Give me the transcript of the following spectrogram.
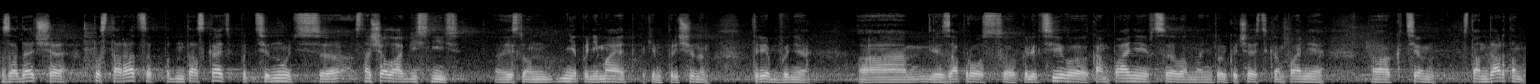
задача постараться поднатаскать, подтянуть, э, сначала объяснить, э, если он не понимает по каким-то причинам требования а, или запрос коллектива, компании в целом, а не только части компании, а, к тем стандартам,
